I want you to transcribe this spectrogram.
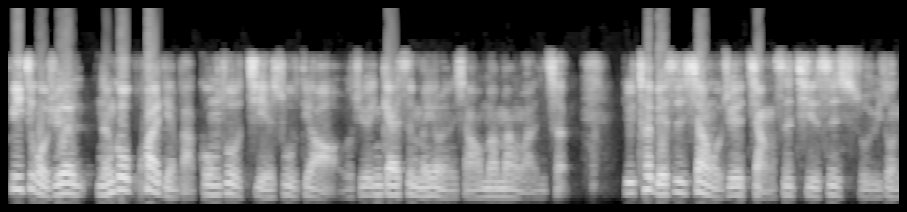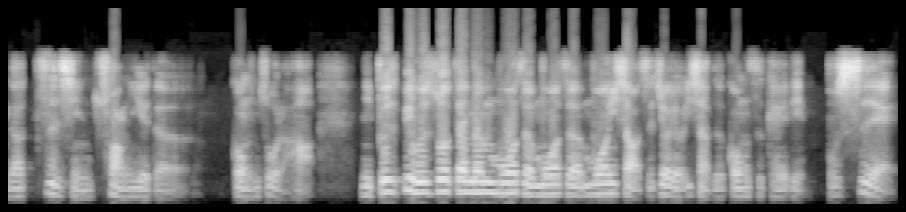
毕竟我觉得能够快点把工作结束掉，我觉得应该是没有人想要慢慢完成。就特别是像我觉得讲师其实是属于一种叫自行创业的。工作了哈，你不是并不是说在那摸着摸着摸一小时就有一小时工资可以领，不是诶，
